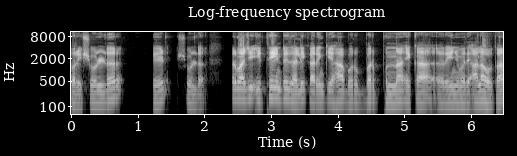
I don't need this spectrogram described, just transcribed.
sorry shoulder head shoulder तर माझी इथे एंट्री झाली कारण की हा बरोबर पुन्हा एका रेंजमध्ये आला होता.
